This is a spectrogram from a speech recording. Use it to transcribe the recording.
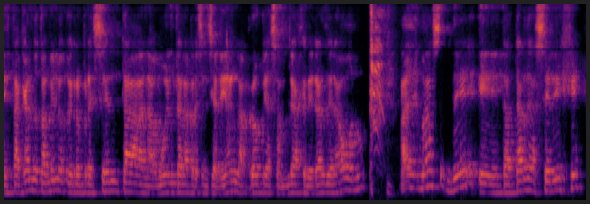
destacando también lo que representa la vuelta a la presencialidad en la propia Asamblea General de la ONU, además de eh, tratar de hacer eje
